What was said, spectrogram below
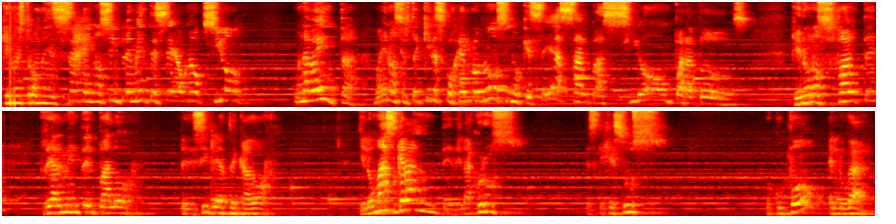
Que nuestro mensaje no simplemente sea una opción, una venta. Bueno, si usted quiere escogerlo, no, sino que sea salvación para todos. Que no nos falte realmente el valor de decirle al pecador que lo más grande de la cruz es que Jesús ocupó el lugar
